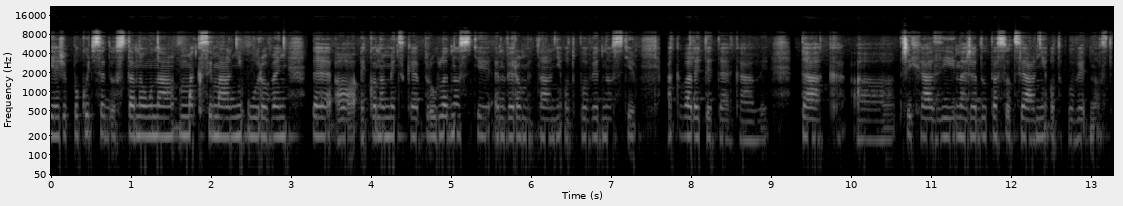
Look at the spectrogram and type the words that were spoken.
je, že pokud se dostanou na maximální úroveň té ekonomické průhlednosti, environmentální odpovědnosti a kvality té kávy, tak přichází na řadu ta sociální odpovědnost,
